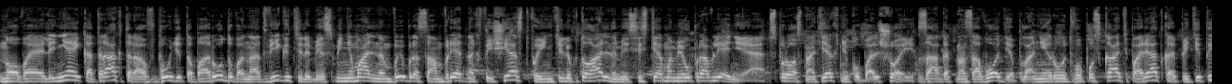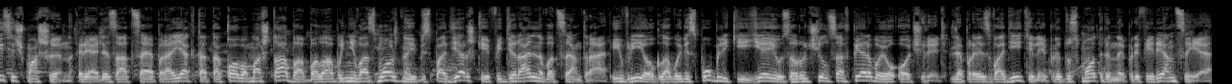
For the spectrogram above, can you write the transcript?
Новая линейка тракторов будет оборудована двигателями с минимальным выбросом вредных веществ и интеллектуальными системами управления. Спрос на технику большой. За год на заводе планируют выпускать порядка 5000 машин. Реализация проекта такого масштаба была бы невозможной без поддержки федерального центра. И в Рио главы республики ею заручился в первую очередь. Для производителей предусмотрены преференции,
